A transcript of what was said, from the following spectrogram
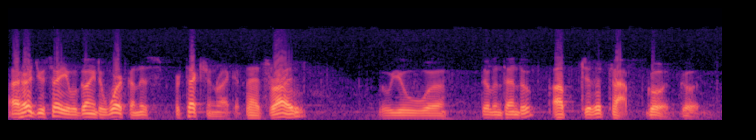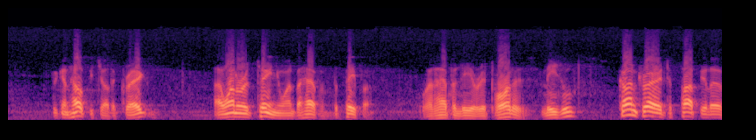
I heard you say you were going to work on this protection racket. That's right. Do you uh, still intend to? Up to the top. Good, good. We can help each other, Craig. I want to retain you on behalf of the paper. What happened to your reporters? Measles? Contrary to popular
